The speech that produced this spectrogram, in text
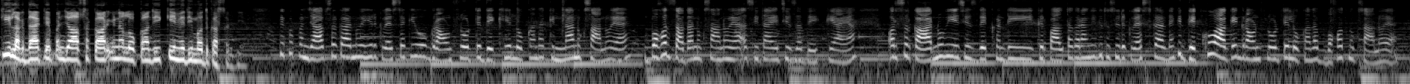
ਕੀ ਲੱਗਦਾ ਹੈ ਕਿ ਪੰਜਾਬ ਸਰਕਾਰ ਇਹਨਾਂ ਲੋਕਾਂ ਦੀ ਕਿਵੇਂ ਦੀ ਮਦਦ ਕਰ ਸਕਦੀ ਹੈ? ਦੇਖੋ ਪੰਜਾਬ ਸਰਕਾਰ ਨੂੰ ਇਹ ਰਿਕਵੈਸਟ ਹੈ ਕਿ ਉਹ ਗਰਾਊਂਡ ਫਲੋਰ ਤੇ ਦੇਖੇ ਲੋਕਾਂ ਦਾ ਕਿੰਨਾ ਨੁਕਸਾਨ ਹੋਇਆ ਹੈ ਬਹੁਤ ਜ਼ਿਆਦਾ ਨੁਕਸਾਨ ਹੋਇਆ। ਅਸੀਂ ਤਾਂ ਇਹ ਚੀਜ਼ਾਂ ਦੇਖ ਕੇ ਆਏ ਹਾਂ ਔਰ ਸਰਕਾਰ ਨੂੰ ਵੀ ਇਹ ਚੀਜ਼ ਦੇਖਣ ਦੀ ਕਿਰਪਾਲਤਾ ਕਰਾਂਗੇ ਕਿ ਤੁਸੀਂ ਰਿਕਵੈਸਟ ਕਰਦੇ ਕਿ ਦੇਖੋ ਆ ਕੇ ਗਰਾਊਂਡ ਫਲੋਰ ਤੇ ਲੋਕਾਂ ਦਾ ਬਹੁਤ ਨੁਕਸਾਨ ਹੋਇਆ ਹੈ।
